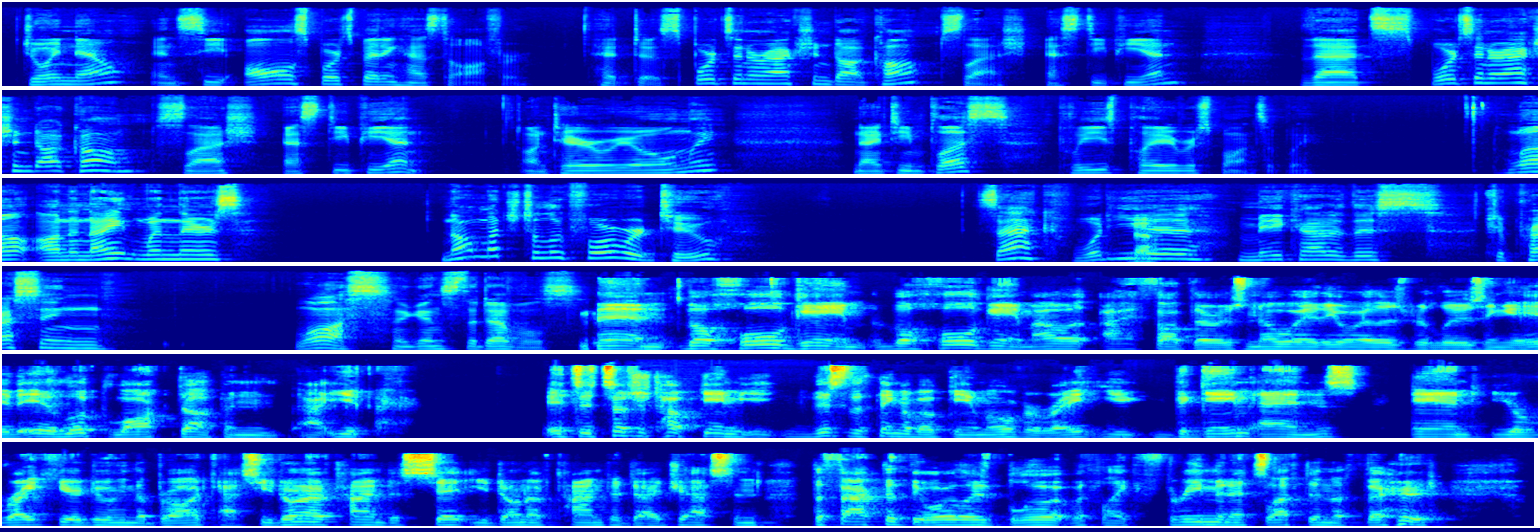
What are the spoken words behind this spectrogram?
Join now and see all sports betting has to offer. Head to sportsinteraction.com slash SDPN. That's sportsinteraction.com slash SDPN. Ontario only. 19 plus. Please play responsibly. Well, on a night when there's not much to look forward to, Zach, what do you No. make out of this depressing loss against the Devils? Man, the whole game, the whole game, I, I thought there was no way the Oilers were losing it. It, it looked locked up, and uh, you, it's it's such a tough game. This is the thing about game over, right? You the game ends, and you're right here doing the broadcast. You don't have time to sit. You don't have time to digest, and the fact that the Oilers blew it with like three minutes left in the third,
